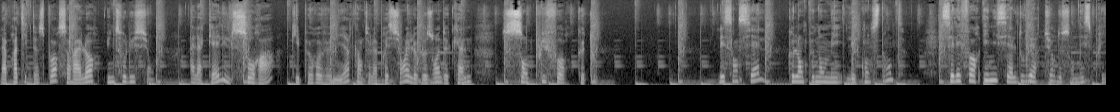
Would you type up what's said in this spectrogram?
La pratique d'un sport sera alors une solution à laquelle il saura qu'il peut revenir quand la pression et le besoin de calme sont plus forts que tout. L'essentiel, que l'on peut nommer les constantes, c'est l'effort initial d'ouverture de son esprit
